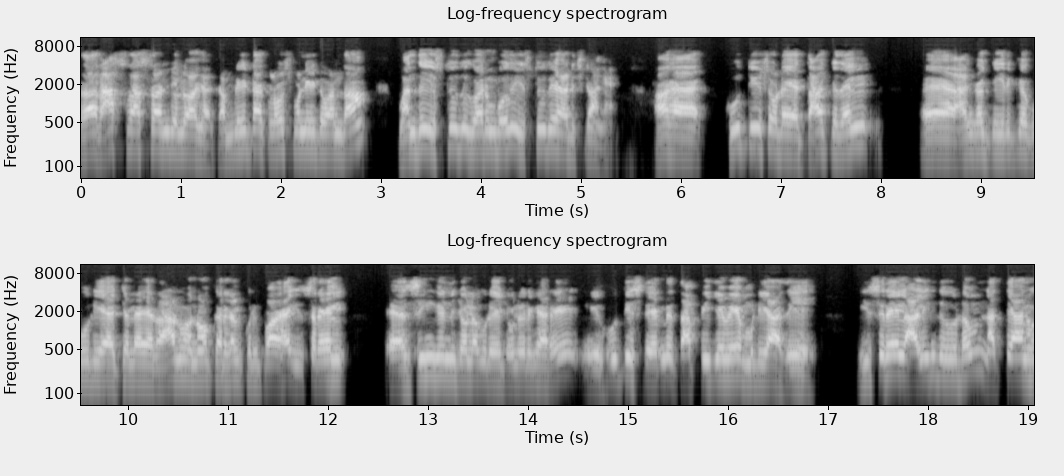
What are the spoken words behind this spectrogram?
அதாவது ராஸ் ராஸ்டான்னு சொல்லுவாங்க. கம்ப்ளீட்டாக க்ளோஸ் பண்ணிட்டு வந்தோம் வந்து இஸ்தூதுக்கு வரும்போது இஸ்தூதை அடிச்சிட்டாங்க. ஆக ஹூத்திஸோடைய தாக்குதல் அங்கே இருக்கக்கூடிய சில இராணுவ நோக்கர்கள் குறிப்பாக இஸ்ரேல் சிங்குன்னு சொல்லக்கூடிய சொல்லியிருக்காரு நீ ஹூத்திஸ்லேருந்து தப்பிக்கவே முடியாது. இஸ்ரேல் அழிந்துவிடும். நத்தியானு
